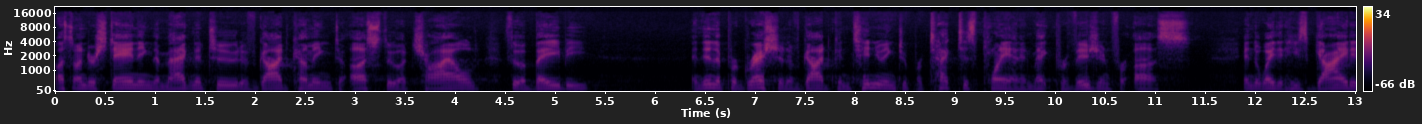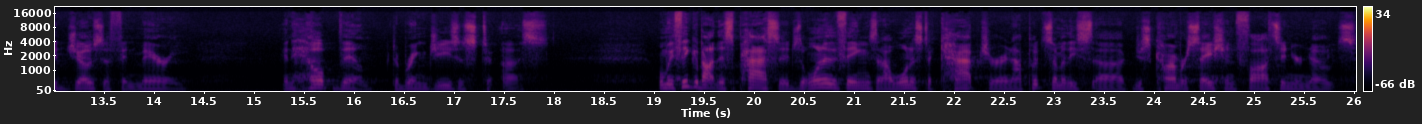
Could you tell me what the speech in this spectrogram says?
us understanding the magnitude of God coming to us through a child, through a baby, and then the progression of God continuing to protect his plan and make provision for us in the way that he's guided Joseph and Mary and helped them to bring Jesus to us when we think about this passage, one of the things that I want us to capture, and I put some of these uh, just conversation thoughts in your notes,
